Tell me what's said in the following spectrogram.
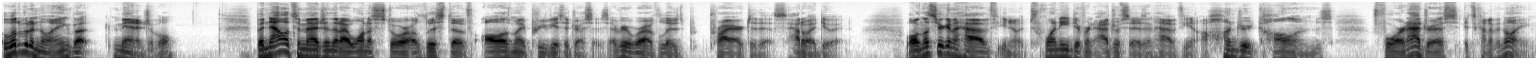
A little bit annoying, but manageable. But now let's imagine that I want to store a list of all of my previous addresses, everywhere I've lived prior to this. How do I do it? Well, unless you're going to have, you know, 20 different addresses and have, you know, 100 columns for an address, it's kind of annoying.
